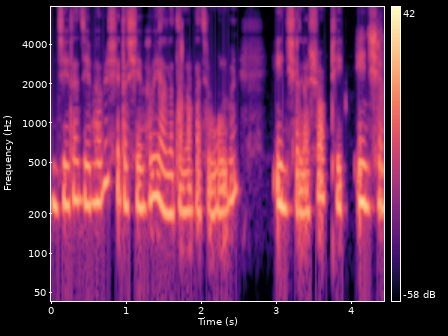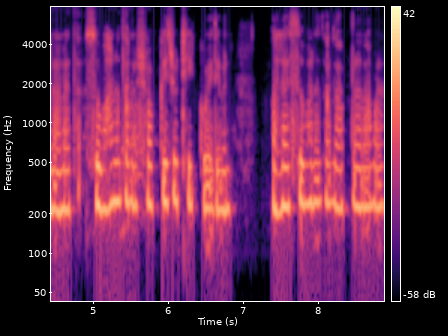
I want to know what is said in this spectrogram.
যেটা যেভাবে সেটা সেভাবেই আল্লাহ তাআলার কাছে বলবেন, ইনশাল্লাহ সব ঠিক। ইনশাল্লাহ আল্লাহ সুবহানাহু তাআলা সব কিছু ঠিক করে দেবেন। আল্লাহ সুবহানাহু তাআলা আপনার আমার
